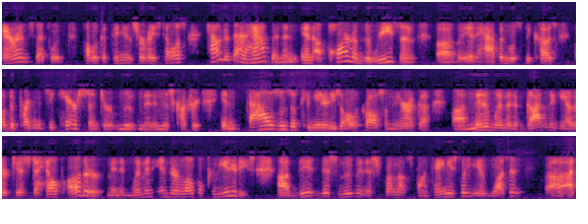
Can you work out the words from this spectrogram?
parents. That's what public opinion surveys tell us. How did that happen? And, and a part of the reason uh, it happened was because of the pregnancy care center movement in this country. In thousands of communities all across America, uh, men and women have gotten together just to help other men and women in their local communities. Uh, th- this movement has sprung up spontaneously. It wasn't uh, a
